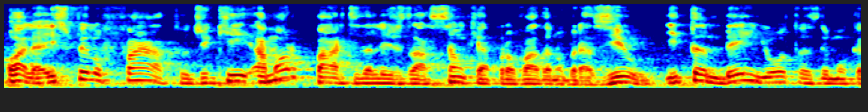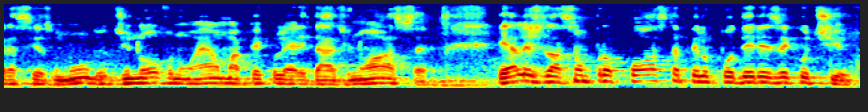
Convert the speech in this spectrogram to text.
Olha, isso pelo fato de que a maior parte da legislação que é aprovada no Brasil e também em outras democracias no mundo, de novo, não é uma peculiaridade nossa, é a legislação proposta pelo Poder Executivo.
